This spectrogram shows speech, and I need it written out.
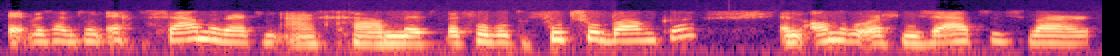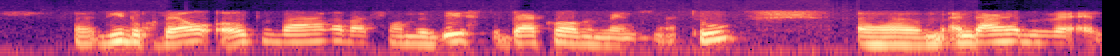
we zijn toen echt samenwerking aangegaan met bijvoorbeeld de voedselbanken en andere organisaties waar, uh, die nog wel open waren, waarvan we wisten, daar komen mensen naartoe. Um, en daar hebben we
